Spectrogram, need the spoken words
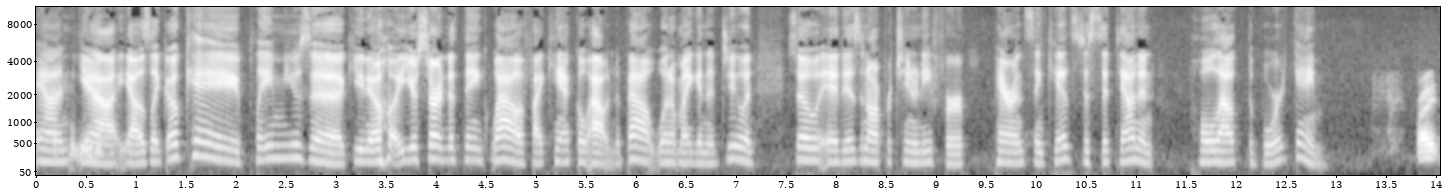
and Absolutely. yeah, yeah, I was like, okay, play music. You know, you're starting to think, wow, if I can't go out and about, what am I going to do? And so it is an opportunity for parents and kids to sit down and pull out the board game. Right.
